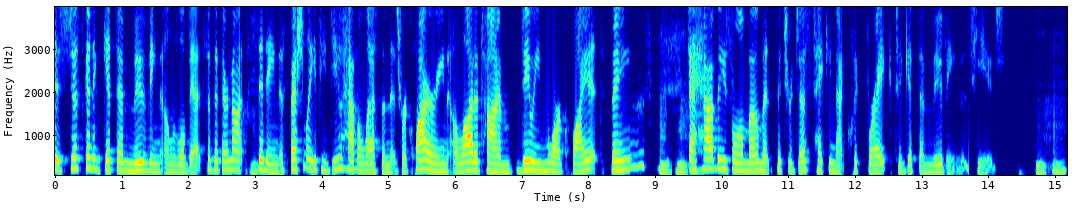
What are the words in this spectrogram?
that's just going to get them moving a little bit so that they're not Mm. sitting, especially if you do have a lesson that's requiring a lot of time doing more quiet things. Mhm. To have these little moments that you're just taking that quick break to get them moving, that's huge. Mhm.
